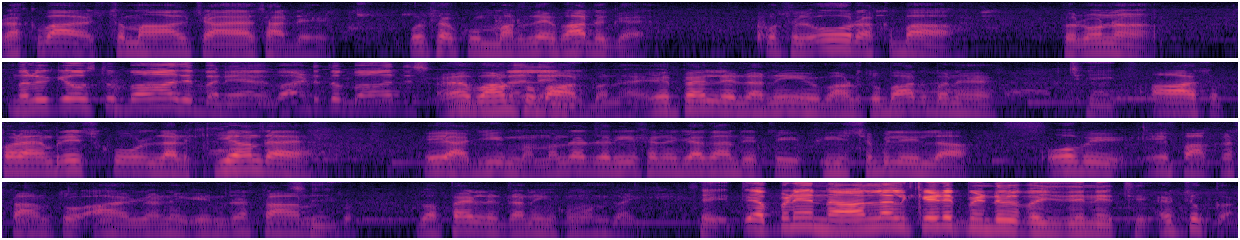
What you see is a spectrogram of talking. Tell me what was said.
ਰਕਬਾ ਇਸਤੇਮਾਲ ਚ ਆਇਆ ਸਾਡੇ। ਉੱਥੇ ਕੋ ਮਰਲੇ ਵੱਧ ਗਏ। ਉਸ ਲਈ ਉਹ ਰਕਬਾ ਫਿਰ ਉਹਨਾਂ ਮਤਲਬ ਕਿ ਉਸ ਤੋਂ ਬਾਅਦ ਇਹ ਬਣਿਆ ਹੈ, ਵੰਡ ਤੋਂ ਬਾਅਦ ਇਹ ਵੰਡ ਤੋਂ ਬਾਅਦ ਬਣਿਆ ਇਹ ਪਹਿਲੇ ਦਾ ਨਹੀਂ ਵੰਡ ਤੋਂ ਬਾਅਦ ਬਣਿਆ ਨਹੀਂ। ਠੀਕ। ਆ ਪ੍ਰਾਇਮਰੀ ਸਕੂਲ ਲੜਕੀਆਂ ਦਾ ਹੈ। ਇਹ ਹਾਜੀ ਮੁਹੰਮਦ ਦਰੀਸ ਨੇ ਜਗ੍ਹਾ ਦਿੱਤੀ ਫੀਸ ਵੀ ਲੀਲਾ ਉਹ ਵੀ ਇਹ ਪਾਕਿਸਤਾਨ ਤੋਂ ਆ ਯਾਨੀ ਕਿ ਹਿੰਦੁਸਤਾਨ ਤੋਂ। ਪਹਿਲੇ ਦਾ ਨਹੀਂ ਹੋਣ ਦਾ ਹੀ ਹੈ। ਸਹੀ ਤੇ ਆਪਣੇ ਨਾਲ ਨਾਲ ਕਿਹੜੇ ਪਿੰਡ ਵੱਜਦੇ ਨੇ ਇੱਥੇ? ਇੱਥੋਂ ਕ-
